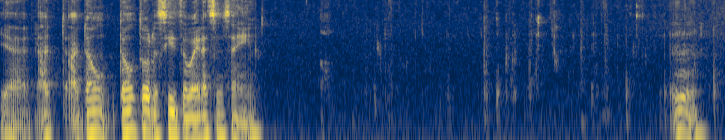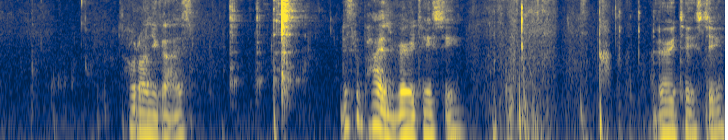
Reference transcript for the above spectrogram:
yeah, I, I don't don't throw the seeds away. That's insane." Mm. Hold on, you guys. This papaya is very tasty. Very tasty.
